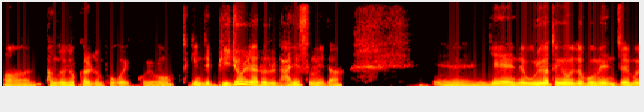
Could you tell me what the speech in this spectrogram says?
어, 방송 효과를 좀 보고 있고요. 특히 이제 비주얼 자료를 많이 씁니다. 예, 이게 우리 같은 경우도 보면 이제 뭐,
